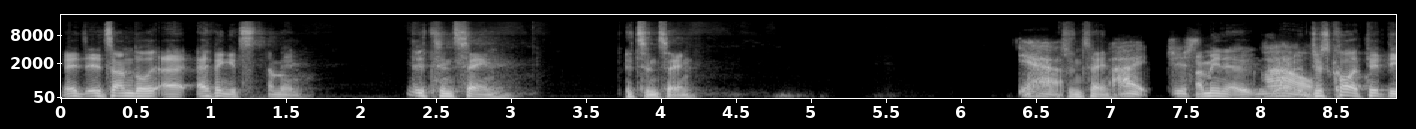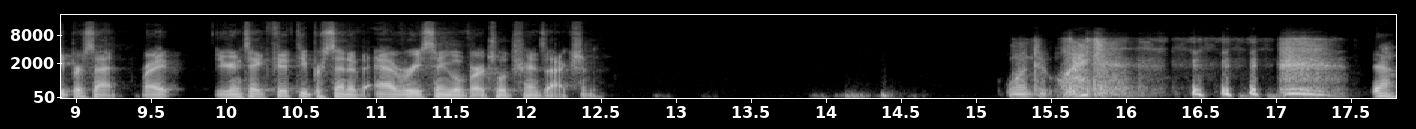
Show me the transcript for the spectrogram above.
It, it's unbelievable. I, think it's, I mean, it's insane. It's insane. Yeah. It's insane. I just, I mean, uh, wow. just call it 50%, right? You're going to take 50% of every single virtual transaction. One, two, what? yeah.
